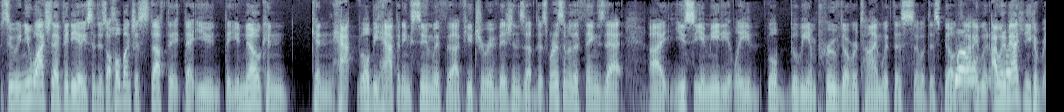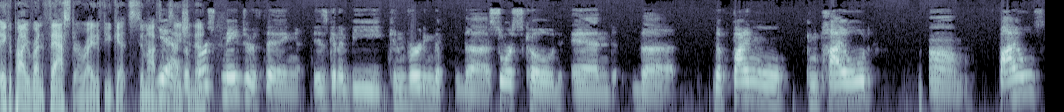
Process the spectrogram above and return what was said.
so, when you watch that video, you said there's a whole bunch of stuff that, that you that you know can can ha- will be happening soon with uh, future revisions of this. What are some of the things that uh, you see immediately will will be improved over time with this with this build? 'Cause Well, I would I would first- imagine you could it could probably run faster, right? If you get some optimization Yeah, the done. first major thing is going to be converting the, the source code and the the final compiled um, files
